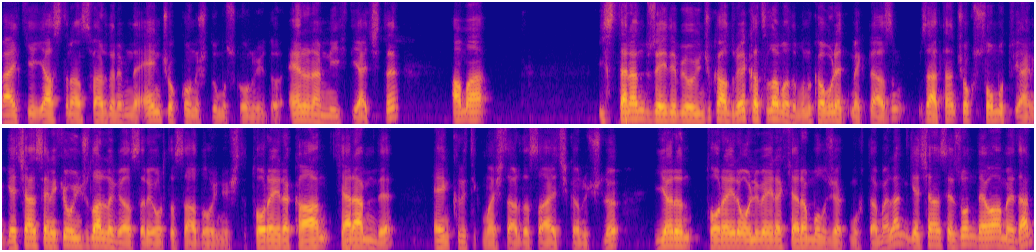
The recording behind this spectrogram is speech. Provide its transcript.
belki yaz transfer döneminde en çok konuştuğumuz konuydu. En önemli ihtiyaçtı. Ama istenen düzeyde bir oyuncu kadroya katılamadı. Bunu kabul etmek lazım. Zaten çok somut yani. Geçen seneki oyuncularla Galatasaray orta sahada oynuyor işte. Torreira, Kaan, Kerem'di. En kritik maçlarda sahaya çıkan üçlü. Yarın Torreira, Oliveira, Kerem olacak muhtemelen. Geçen sezon devam eden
